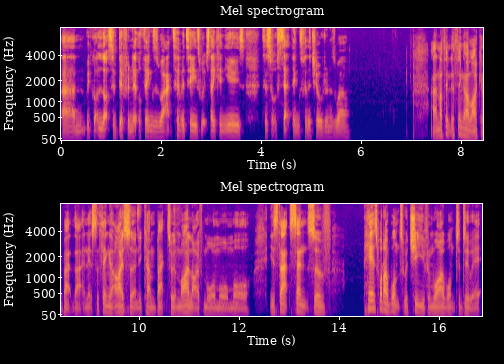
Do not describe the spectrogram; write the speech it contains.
um, we've got lots of different little things as well, activities which they can use to sort of set things for the children as well. And I think the thing I like about that, and it's the thing that I certainly come back to in my life more and more and more, is that sense of here's what I want to achieve and why I want to do it.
